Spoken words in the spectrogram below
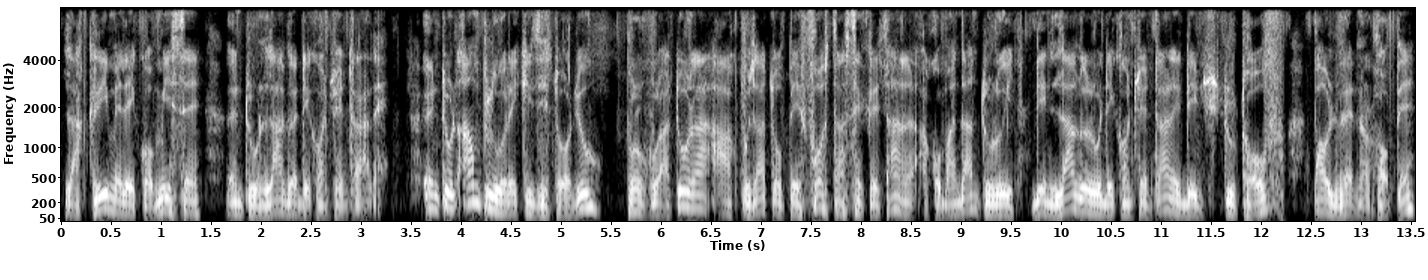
la crimele comise într-un lagăr de concentrare. Într-un amplu rechizitoriu, Procuratura a acuzat-o pe fosta secretară a comandantului din lagărul de concentrare din Stutthof, Paul Werner Hoppe,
